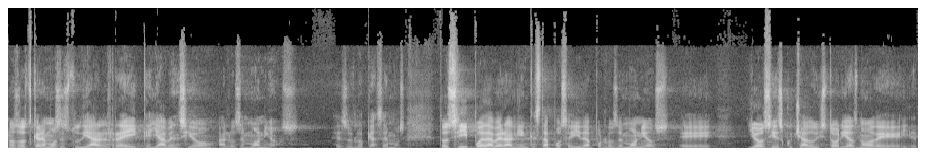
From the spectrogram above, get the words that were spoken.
nosotros queremos estudiar al rey que ya venció a los demonios. Eso es lo que hacemos. Entonces sí puede haber alguien que está poseída por los demonios. Eh, yo sí he escuchado historias ¿no? de,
